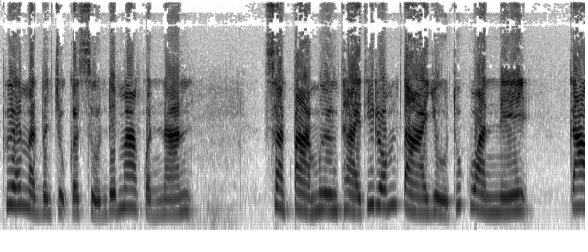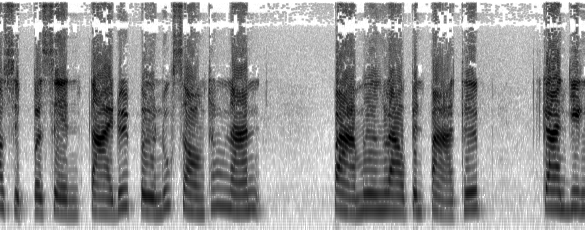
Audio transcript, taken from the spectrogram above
เพื่อให้มันบรรจุกระสุนได้มากกว่านั้น สัตว์ป่าเมืองไทยที่ล้มตายอยู่ทุกวันนี้ 90%ตายด้วยปืนลูกซองทั้งนั้น ป่าเมืองเราเป็นป่าทึบ การยิง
